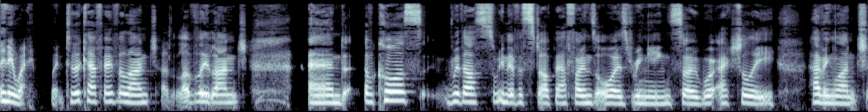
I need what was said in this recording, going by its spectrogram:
Anyway, went to the cafe for lunch, had a lovely lunch, and of course, with us, we never stop. Our phones are always ringing, so we're actually having lunch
